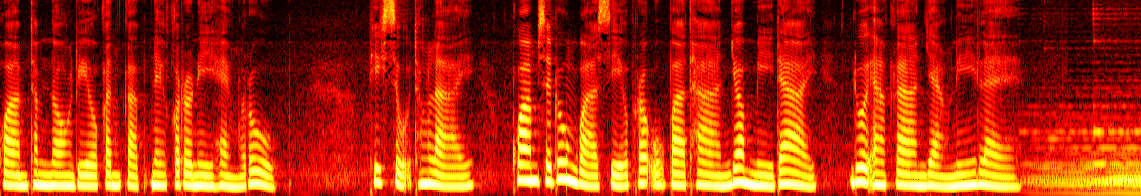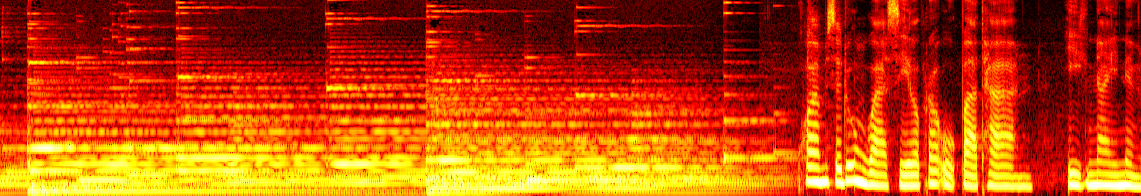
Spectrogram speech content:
ความทำนองเดียวกันกับในกรณีแห่งรูป ภิกษุทั้งหลาย ความสะดุ้งหวาเสียวเพราะอุปาทานย่อมมีได้ ด้วยอาการอย่างนี้แหละ ความสะดุ้งหวาเสียวเพราะอุปาทาน อีกในหนึ่ง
